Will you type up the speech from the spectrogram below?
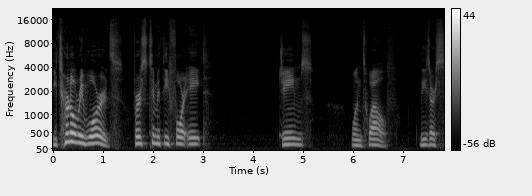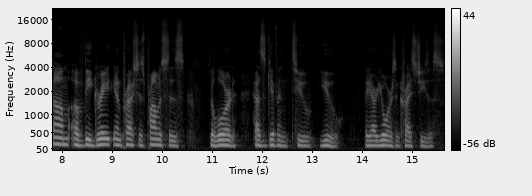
Eternal rewards. 1 Timothy 4, 8. James 1, 12. These are some of the great and precious promises the Lord has given to you. They are yours in Christ Jesus.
